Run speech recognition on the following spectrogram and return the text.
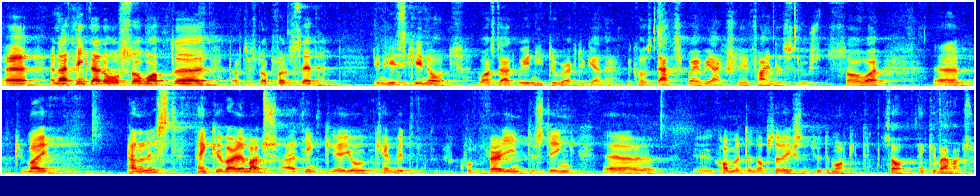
Uh, and I think that also what uh, Dr. Stopford said in his keynote was that we need to work together because that's where we actually find the solutions. So uh, uh to my panelists, thank you very much. I think uh, you came with very interesting uh, comment and observation to the market. So thank you very much.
